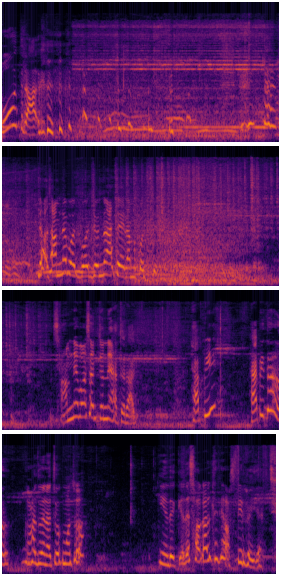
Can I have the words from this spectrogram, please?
বহুত রাগ। সামনে বসবো ওর জন্য এত এরম করছে। সামনে বসার জন্য এত রাগ। হ্যাপি? হ্যাপি তো? কাঁদবে না, চোখ মতো কেঁদে কেঁদে সকাল থেকে অস্থির হয়ে যাচ্ছে।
